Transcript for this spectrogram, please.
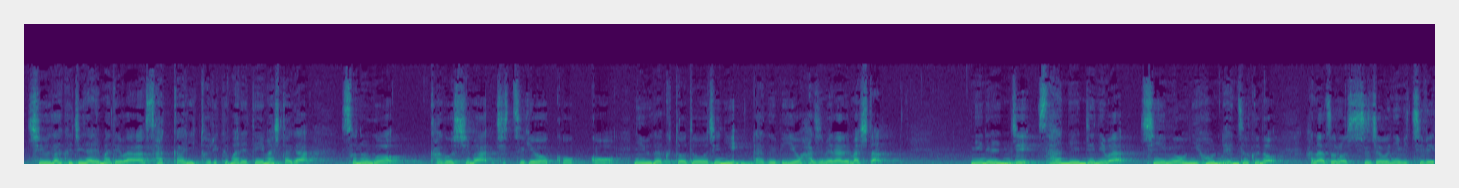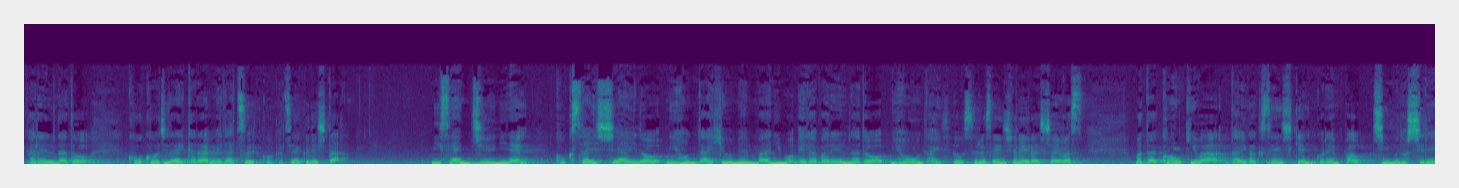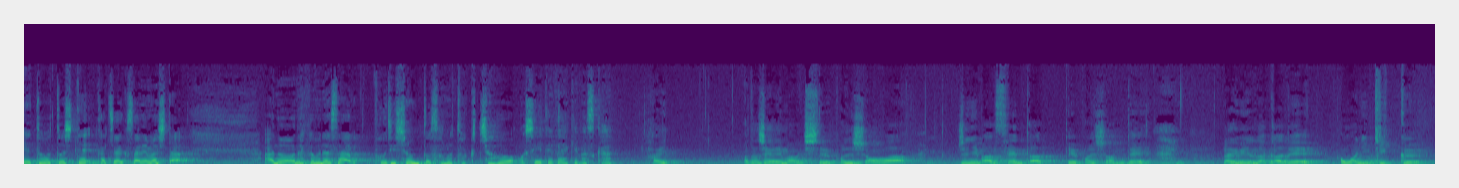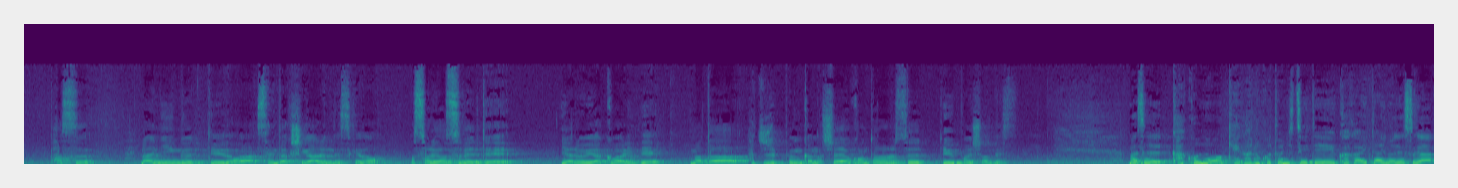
中学時代まではサッカーに取り組まれていましたがその後鹿児島実業高校入学と同時にラグビーを始められました。2年時3年時にはチームを2本連続の花園出場に導かれるなど高校時代から目立つご活躍でした。2012年国際試合の日本代表メンバーにも選ばれるなど日本を代表する選手でいらっしゃいます。また今季は大学選手権5連覇をチームの司令塔として活躍されました。あの中村さんポジションとその特徴を教えていただけますか？はい。私が今しているポジションは12番センターっていうポジションで、はい、ラグビーの中で主にキックパスランニングっていうのが選択肢があるんですけどそれを全てやる役割でまた80分間の試合をコントロールするっていうポジションですまず過去の怪我のことについて伺いたいのですが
